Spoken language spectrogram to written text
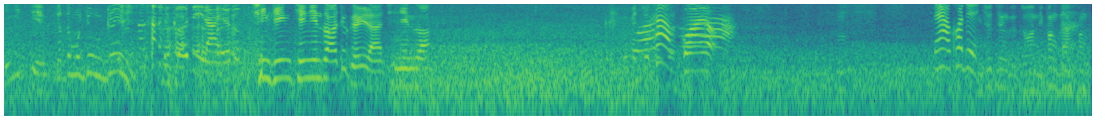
轻一点，不要这么用力。可起来了。轻轻轻轻抓就可以了，轻轻抓。他好乖哦。嗯。等下，快点。你就这样子抓，你放着，放着。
